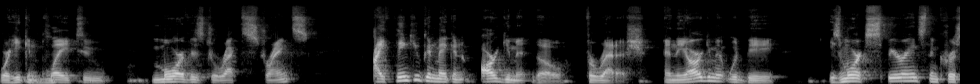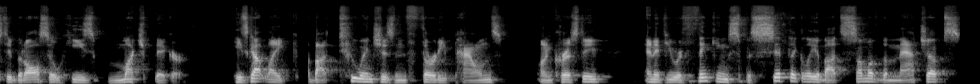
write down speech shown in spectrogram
where he can Mhm. play to more of his direct strengths. I think you can make an argument though for Reddish, and the argument would be he's more experienced than Christie, but also he's much bigger. He's got like about two inches and 30 pounds on Christie. And if you were thinking specifically about some of the matchups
